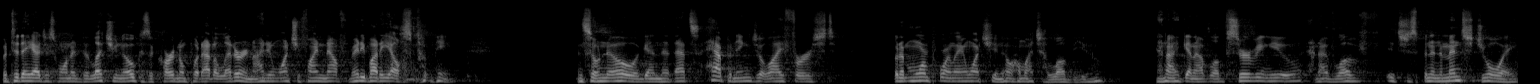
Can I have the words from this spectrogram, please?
But today I just wanted to let you know because the cardinal put out a letter, and I didn't want you finding out from anybody else but me. And so, know again that that's happening July 1st. But more importantly, I want you to know how much I love you. And again, I've loved serving you, and I've loved, it's just been an immense joy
